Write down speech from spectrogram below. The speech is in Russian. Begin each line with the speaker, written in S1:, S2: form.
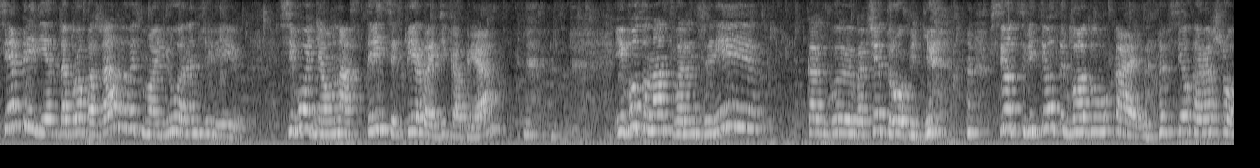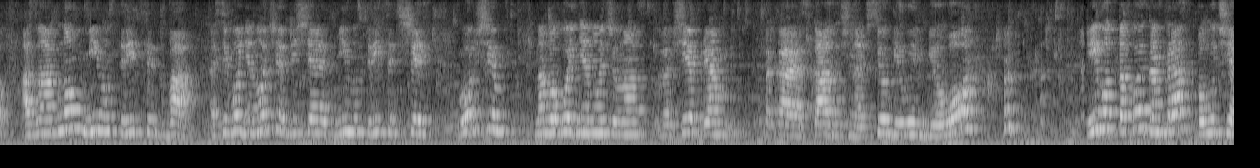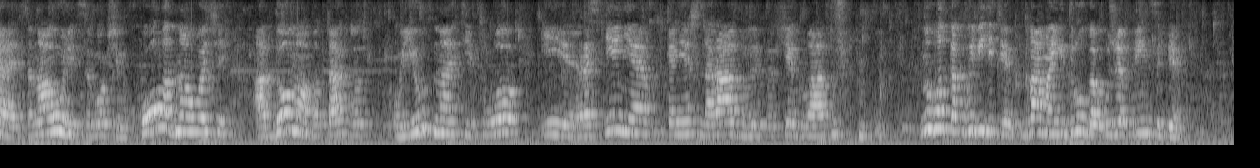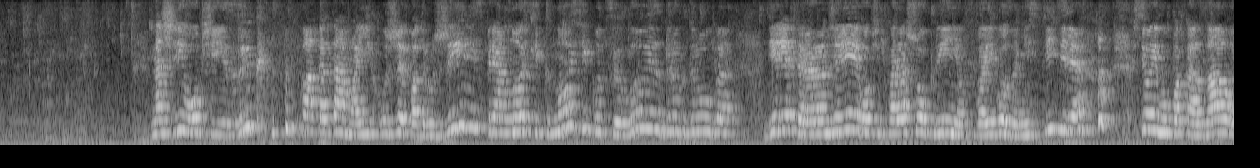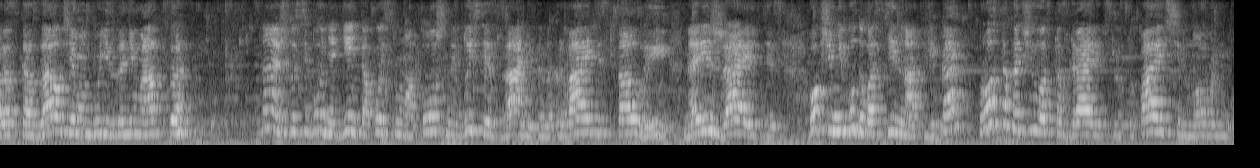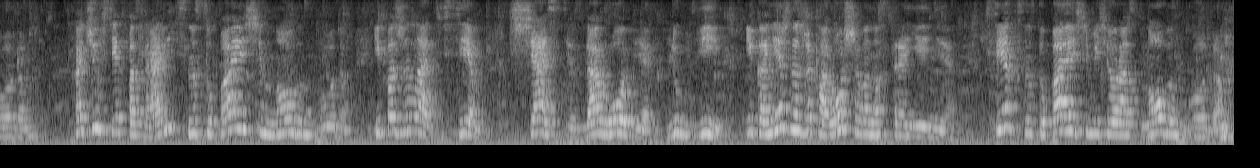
S1: Всем привет! Добро пожаловать в мою оранжерею! Сегодня у нас 31 декабря. И вот у нас в оранжерее как бы вообще тропики. Все цветет и благоухает, все хорошо. А за окном минус 32. А сегодня ночью обещают минус 36. В общем, новогодняя ночь у нас вообще прям такая сказочная. Все белым-бело. И вот такой контраст получается. На улице, в общем, холодно очень, а дома вот так вот уютно, тепло. И растения, конечно, радуют вообще глаз. Ну вот, как вы видите, два моих друга уже, в принципе, нашли общий язык. Два кота моих уже подружились, прям носик к носику, целуют друг друга. Директор оранжереи, в общем, хорошо принял своего заместителя, все ему показал, рассказал, чем он будет заниматься. Знаю, что сегодня день такой суматошный, вы все заняты, накрываете столы, наряжаетесь. В общем, не буду вас сильно отвлекать, просто хочу вас поздравить с наступающим Новым Годом. Хочу всех поздравить с наступающим Новым Годом и пожелать всем счастья, здоровья, любви и, конечно же, хорошего настроения. Всех с наступающим еще раз Новым Годом!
